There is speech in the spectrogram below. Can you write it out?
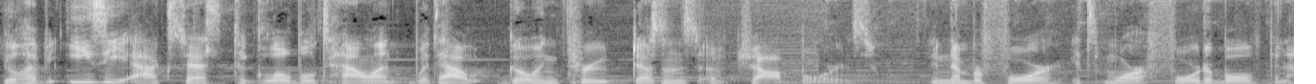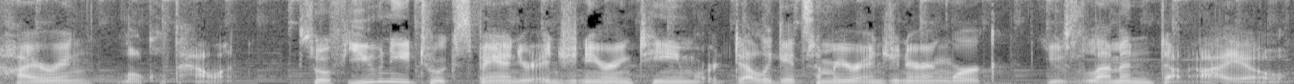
you'll have easy access to global talent without going through dozens of job boards. And number four, it's more affordable than hiring local talent. So if you need to expand your engineering team or delegate some of your engineering work, use lemon.io.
